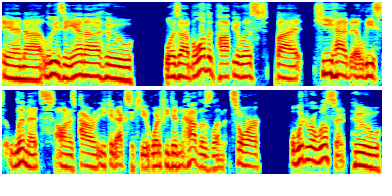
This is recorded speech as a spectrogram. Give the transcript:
in uh, Louisiana, who was a beloved populist, but he had at least limits on his power that he could execute. What if he didn't have those limits? Or Woodrow Wilson, who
